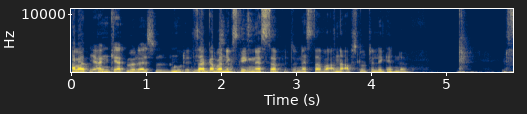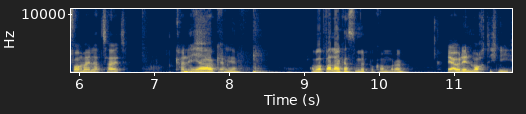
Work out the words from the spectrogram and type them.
Aber ja, Gerd Müller ist ein guter Deal. Sag aber nichts gegen Nesta, bitte. Nesta war eine absolute Legende. Vor meiner Zeit kann ich. Ja, okay. Ja. Aber Ballack hast du mitbekommen, oder? Ja, aber den mochte ich nie.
